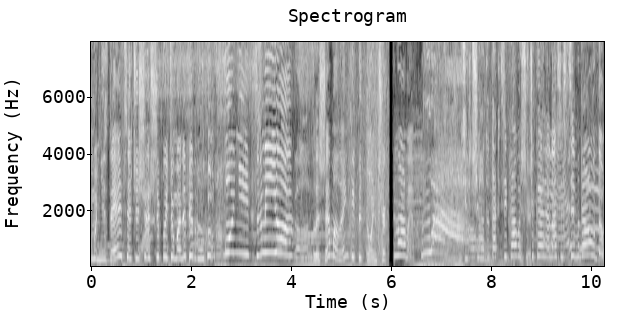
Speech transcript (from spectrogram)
Мені здається, чи щось шипить у мене під вухом. О, ні, змія! Лише маленький питончик. Нами. Дівчата, так цікаво, що чекає на нас із цим раундом.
